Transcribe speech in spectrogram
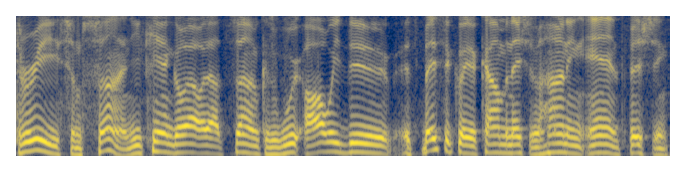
three, some sun. You can't go out without sun because we all we do, it's basically a combination of hunting and fishing.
